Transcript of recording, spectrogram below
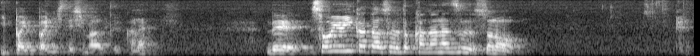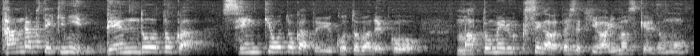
ういっぱいいっぱいにしてしまうというかね。でそういう言い方をすると必ずその短絡的に伝道とか宣教とかという言葉でこうまとめる癖が私たちにはありますけれども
